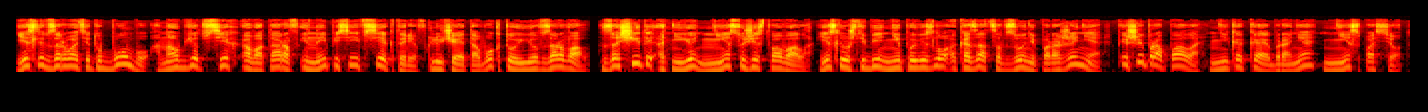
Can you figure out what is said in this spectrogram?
Если взорвать эту бомбу, она убьет всех аватаров и неписей в секторе, включая того, кто ее взорвал. Защиты от нее не существовало. Если уж тебе не повезло оказаться в зоне поражения, пиши пропало, никакая броня не спасет.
